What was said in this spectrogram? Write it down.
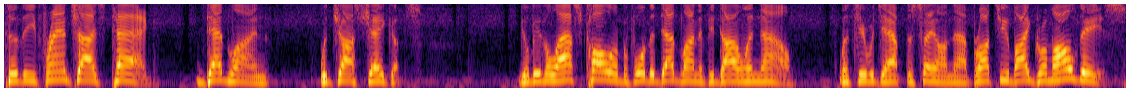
to the franchise tag deadline with Josh Jacobs. You'll be the last caller before the deadline if you dial in now. Let's hear what you have to say on that. Brought to you by Grimaldi's,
